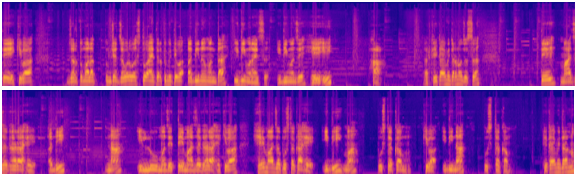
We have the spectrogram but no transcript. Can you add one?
ते. किंवा जर तुम्हाला तुमच्या जवळ वस्तू आहे तर तुम्ही तेव्हा अदी न म्हणता इदी म्हणायचं. इदी म्हणजे हे ही हा. तर ठीक आहे मित्रांनो जसं ते माझं घर आहे अदी ना इल्लू म्हणजे ते माझं घर आहे किंवा हे माझं पुस्तक आहे इदी मा पुस्तकम किंवा इदी ना पुस्तकम. ठीक आहे मित्रांनो?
